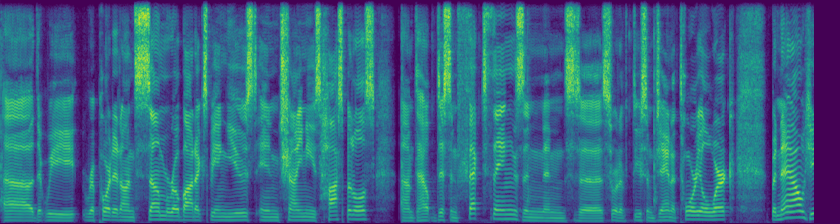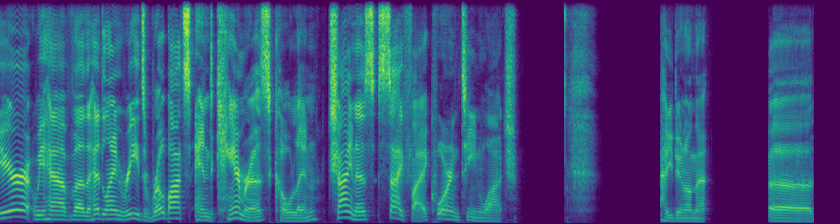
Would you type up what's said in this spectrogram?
uh, that we reported on some robotics being used in Chinese hospitals um, to help disinfect things and, and uh, sort of do some janitorial work. But now here we have uh, the headline reads Robots and Cameras, colon, China's sci-fi quarantine watch. How you doing on that? Uh,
